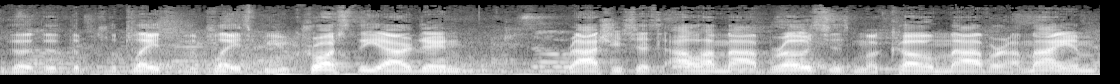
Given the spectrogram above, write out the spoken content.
the, the, the, place the place where you cross the Yarden. Rashi says al hamabros is makom ma'avar amayim.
